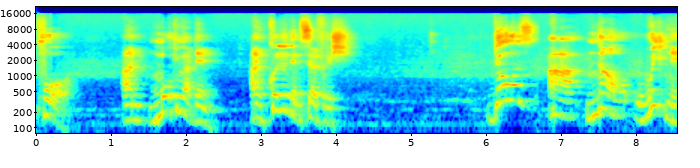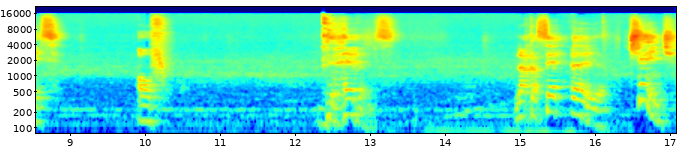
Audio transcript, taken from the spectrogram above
poor and mocking at them and calling themselves rich. Those are now witness of the heavens. Like I said earlier, change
